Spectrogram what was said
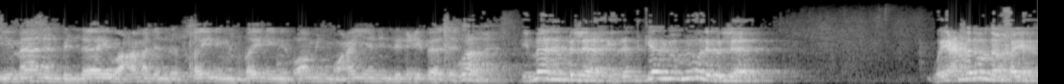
إيمانا بالله وعملا للخير من غير نظام معين للعبادة. واضح. إيمانا بالله. إذا كانوا يؤمنون بالله ويعملون الخير.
